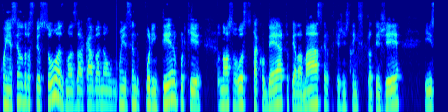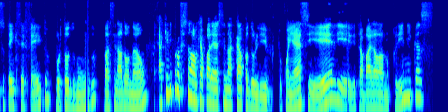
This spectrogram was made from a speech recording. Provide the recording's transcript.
conhecendo outras pessoas, mas acaba não conhecendo por inteiro, porque o nosso rosto está coberto pela máscara, porque a gente tem que se proteger e isso tem que ser feito por todo mundo, vacinado ou não. Aquele profissional que aparece na capa do livro, tu conhece ele? Ele trabalha lá no Clínicas?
